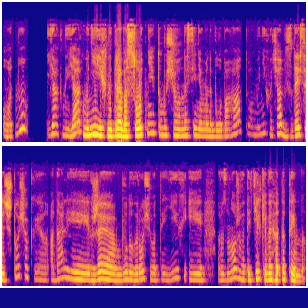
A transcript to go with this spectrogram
От, ну, як не як, мені їх не треба сотні, тому що насіння в мене було багато. Мені хоча б з 10 штучок, е, а далі вже буду вирощувати їх і розмножувати тільки вегетативно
